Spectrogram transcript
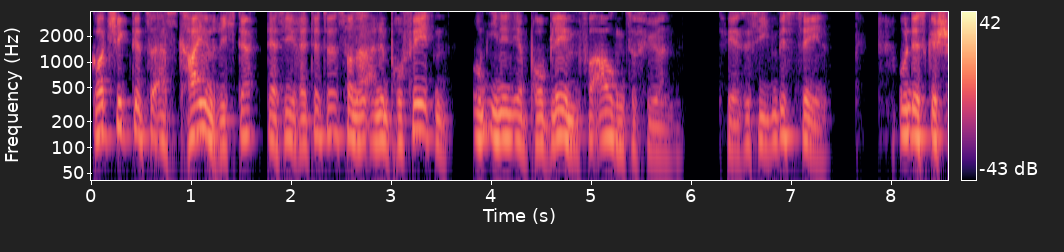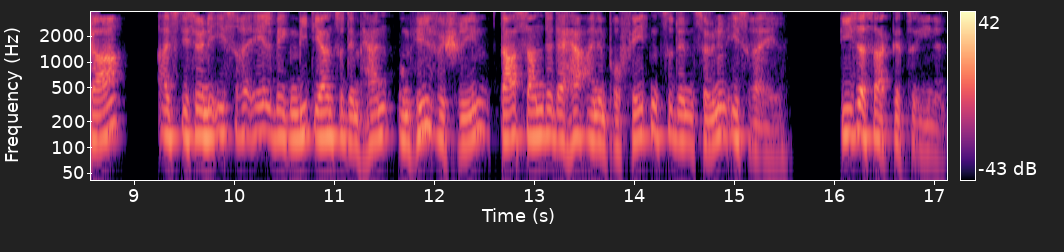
Gott schickte zuerst keinen Richter, der sie rettete, sondern einen Propheten, um ihnen ihr Problem vor Augen zu führen. Verse 7 bis 10. Und es geschah, als die Söhne Israel wegen Midian zu dem Herrn um Hilfe schrien, da sandte der Herr einen Propheten zu den Söhnen Israel. Dieser sagte zu ihnen,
